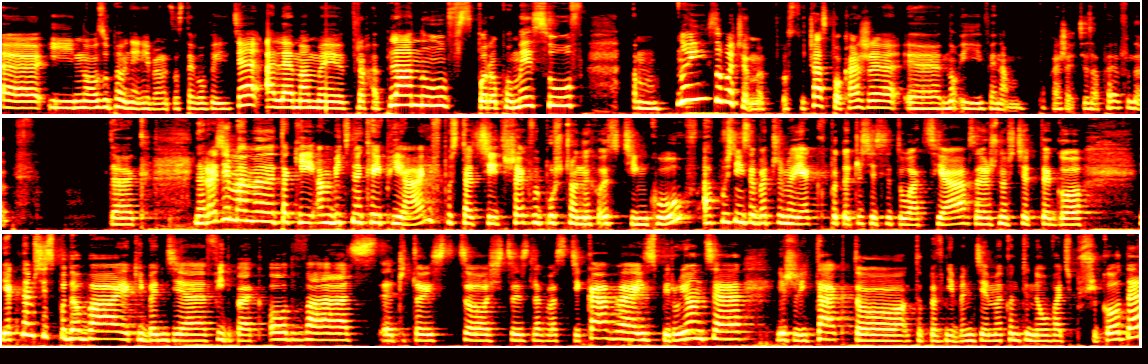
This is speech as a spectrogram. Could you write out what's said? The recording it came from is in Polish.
e, i no zupełnie nie wiem, co z tego wyjdzie, ale mamy trochę planów, sporo pomysłów, um, no i zobaczymy po prostu. Czas pokaże, e, no i Wy nam pokażecie zapewne. Tak. Na razie mamy taki ambitny KPI w postaci trzech wypuszczonych odcinków, a później zobaczymy, jak potoczy się sytuacja, w zależności od tego, jak nam się spodoba, jaki będzie feedback od Was, e, czy to jest coś, co jest dla Was ciekawe, inspirujące. Jeżeli tak, to, to pewnie będziemy kontynuować przygodę.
